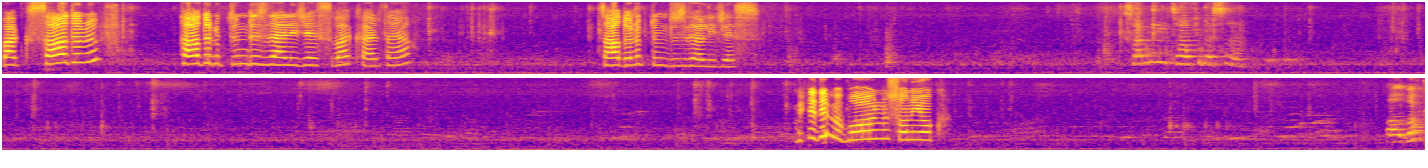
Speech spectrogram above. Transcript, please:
Bak sağa dönüp sağa dönüp dümdüz ilerleyeceğiz. Bak haritaya. Sağa dönüp dümdüz ilerleyeceğiz. Sen beni bir takip etsene. Bir şey değil mi? Bu oyunun sonu yok. Al bak.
